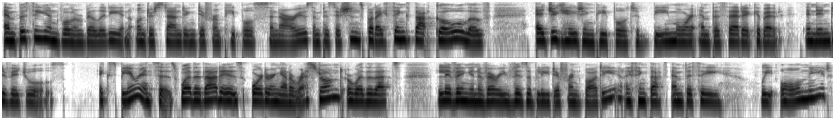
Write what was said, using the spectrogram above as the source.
empathy and vulnerability and understanding different people's scenarios and positions. But I think that goal of educating people to be more empathetic about an individual's experiences, whether that is ordering at a restaurant or whether that's living in a very visibly different body. I think that's empathy we all need.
